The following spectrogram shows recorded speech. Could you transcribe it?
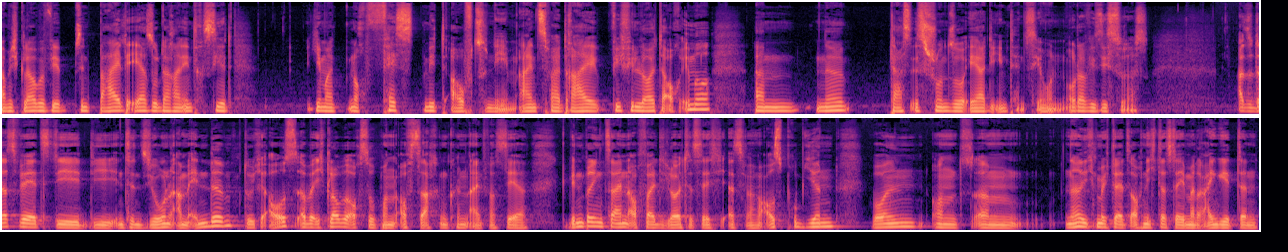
Aber ich glaube, wir sind beide eher so daran interessiert, jemand noch fest mit aufzunehmen. Ein, zwei, drei, wie viele Leute auch immer. Ähm, ne, das ist schon so eher die Intention. Oder wie siehst du das? Also das wäre jetzt die, die Intention am Ende durchaus, aber ich glaube auch so On-Off-Sachen können einfach sehr gewinnbringend sein, auch weil die Leute es sich erstmal mal ausprobieren wollen und ähm, ne, ich möchte jetzt auch nicht, dass da jemand reingeht, dann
